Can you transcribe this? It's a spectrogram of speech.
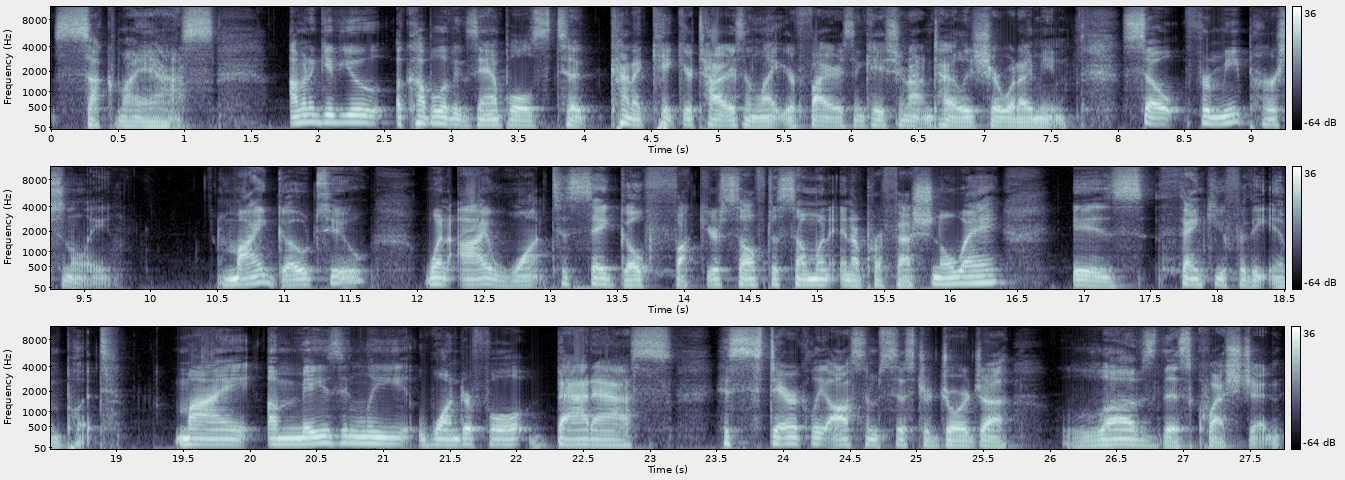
suck my ass. I'm going to give you a couple of examples to kind of kick your tires and light your fires in case you're not entirely sure what I mean. So, for me personally, my go to when I want to say go fuck yourself to someone in a professional way is thank you for the input. My amazingly wonderful, badass, hysterically awesome sister Georgia loves this question.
